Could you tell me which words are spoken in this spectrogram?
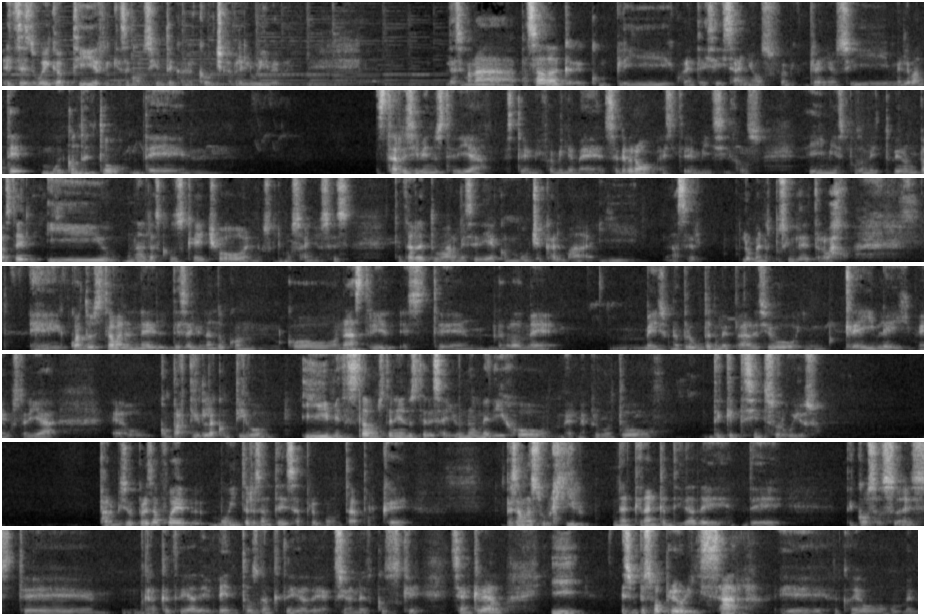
Este es Wake Up Tea, Riqueza Consciente con el coach Gabriel Uribe. La semana pasada cumplí 46 años, fue mi cumpleaños, y me levanté muy contento de mm, estar recibiendo este día. Este, mi familia me celebró, este, mis hijos y mi esposa me tuvieron un pastel, y una de las cosas que he hecho en los últimos años es tratar de tomarme ese día con mucha calma y hacer lo menos posible de trabajo. Eh, cuando estaban en el, desayunando con, con Astrid, este, la verdad me, me, hizo una pregunta que me pareció increíble y me gustaría eh, compartirla contigo. Y mientras estábamos teniendo este desayuno, me dijo, me, me preguntó, ¿de qué te sientes orgulloso? Para mi sorpresa fue muy interesante esa pregunta porque empezaron a surgir una gran cantidad de, de de cosas, este, gran cantidad de eventos, gran cantidad de acciones, cosas que se han creado. Y eso empezó a priorizar, eh,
